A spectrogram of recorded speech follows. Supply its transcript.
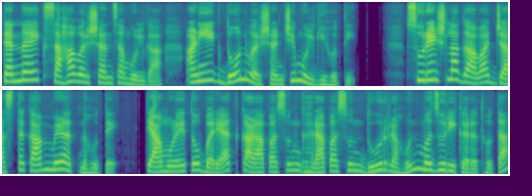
त्यांना एक सहा वर्षांचा मुलगा आणि एक दोन वर्षांची मुलगी होती. सुरेशला गावात जास्त काम मिळत नव्हते. त्यामुळे तो बऱ्याच काळापासून घरापासून दूर राहून मजुरी करत होता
